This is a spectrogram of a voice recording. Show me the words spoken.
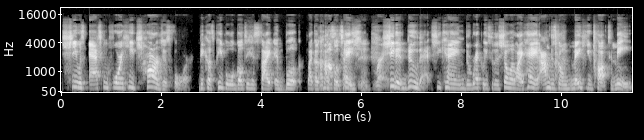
she was asking for, he charges for because people will go to his site and book like a, A consultation. right? She didn't do that. She came directly to the show and like, "Hey, I'm just gonna make you talk to me."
